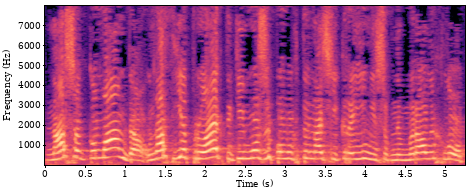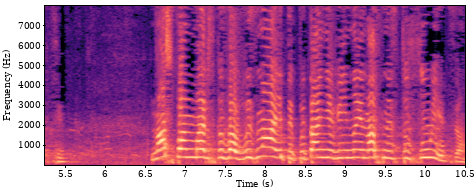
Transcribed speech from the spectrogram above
наша команда, у нас є проект, який може допомогти нашій країні, щоб не вмирали хлопці. Наш пан мер сказав: ви знаєте, питання війни нас не стосується.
